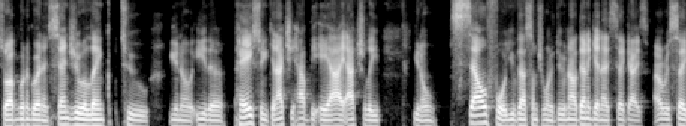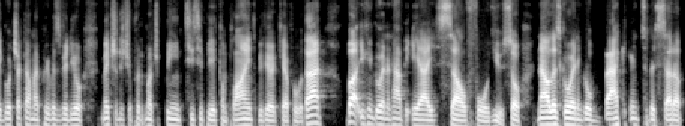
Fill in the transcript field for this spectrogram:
so i'm going to go ahead and send you a link to you know either pay so you can actually have the ai actually you know sell for you if that's something you want to do. Now, then again, I said, guys, I always say go check out my previous video. Make sure that you're pretty much being TCPA compliant. Be very careful with that. But you can go ahead and have the AI sell for you. So now let's go ahead and go back into the setup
